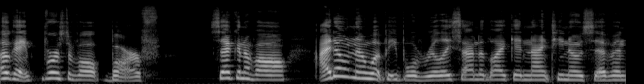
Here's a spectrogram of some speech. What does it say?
Okay, first of all, barf. Second of all, I don't know what people really sounded like in 1907,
